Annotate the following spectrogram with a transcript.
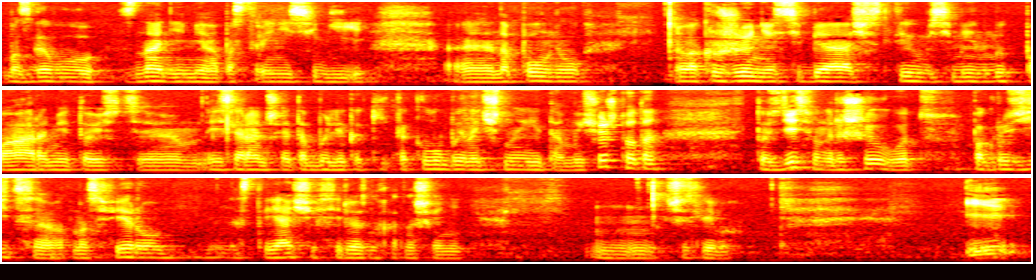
мозговую знаниями о построении семьи, э, наполнил окружение себя счастливыми семейными парами, то есть, э, если раньше это были какие-то клубы ночные, там еще что-то, то здесь он решил вот погрузиться в атмосферу настоящих серьезных отношений, счастливых. И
